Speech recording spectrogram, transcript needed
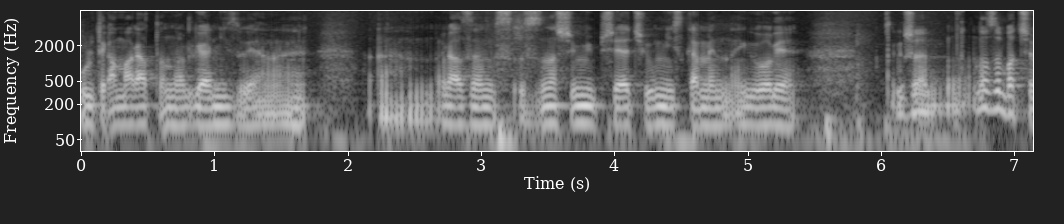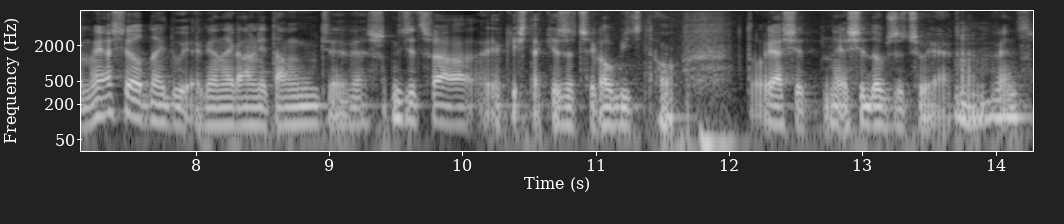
ultramaraton organizujemy e, razem z, z naszymi przyjaciółmi z Kamiennej Góry. Także no zobaczymy. Ja się odnajduję generalnie tam, gdzie wiesz, gdzie trzeba jakieś takie rzeczy robić, to, to ja, się, ja się dobrze czuję. nie? Więc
